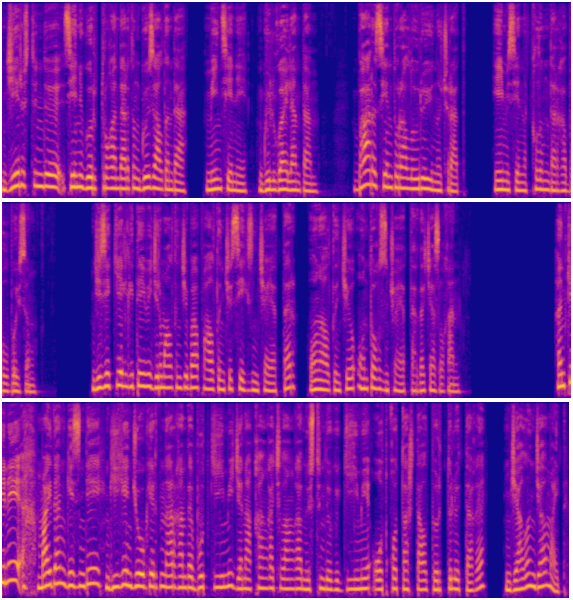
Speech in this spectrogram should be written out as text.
Жер үстүндө сени көрүп тургандардын көз алдында мен сени гүлгө айлантам. Баары сен тууралуу үрөйүн учурат. Эми сен кылымдарга болбойсуң. Жезекел китеби жыйырма алтынчы бап алтынчы сегизинчи аяттар он алтынчы он тогузунчу аяттарда жазылган анткени майдан кезинде кийген жоокердин ар кандай бут кийими жана канга чыланган үстүндөгү кийими отко ташталып өрттөлөт дагы жалын жалмайт.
